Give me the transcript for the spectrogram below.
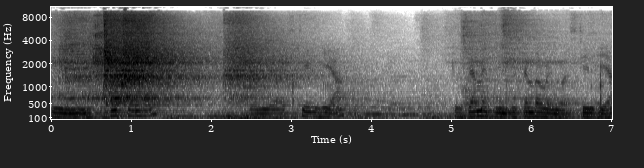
in December when we were still here. It was damaged in December when we were still here.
